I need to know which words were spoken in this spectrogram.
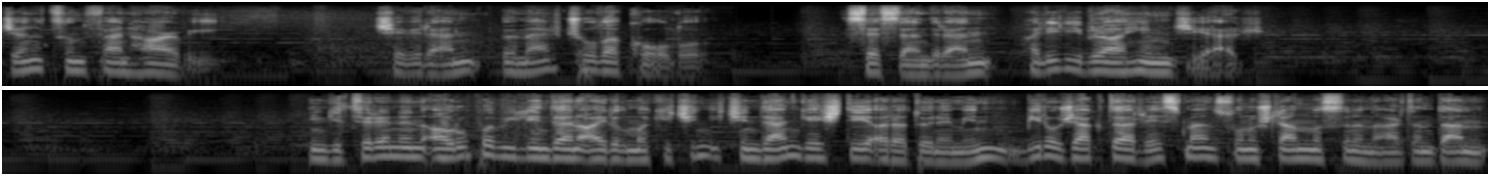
Jonathan Fenharvey Çeviren Ömer Çolakoğlu Seslendiren Halil İbrahim Ciğer İngiltere'nin Avrupa Birliği'nden ayrılmak için içinden geçtiği ara dönemin 1 Ocak'ta resmen sonuçlanmasının ardından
